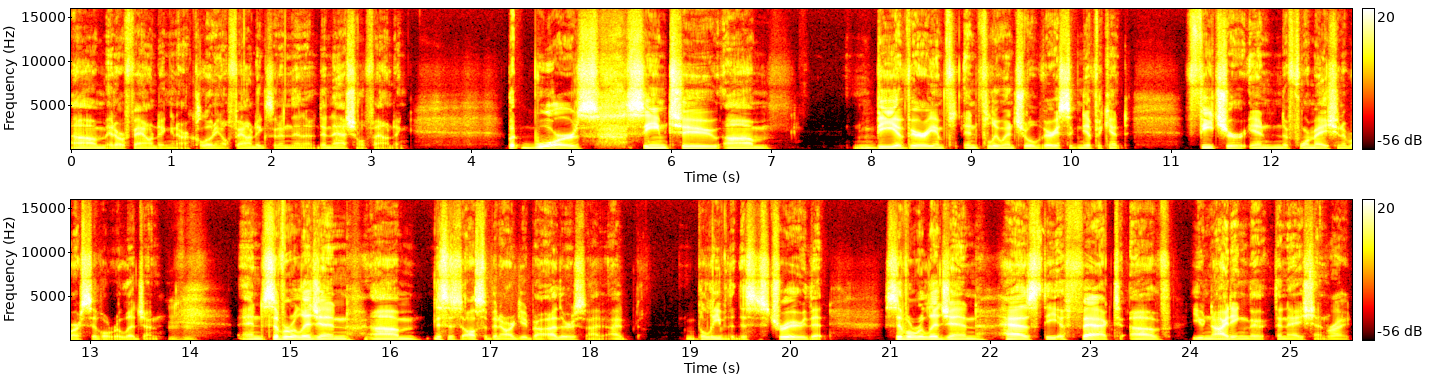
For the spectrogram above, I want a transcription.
um, at our founding in our colonial foundings and then the, the national founding. But wars seem to um, be a very inf- influential, very significant feature in the formation of our civil religion. Mm-hmm. And civil religion, um, this has also been argued by others. I, I believe that this is true that civil religion has the effect of uniting the, the nation. Right.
